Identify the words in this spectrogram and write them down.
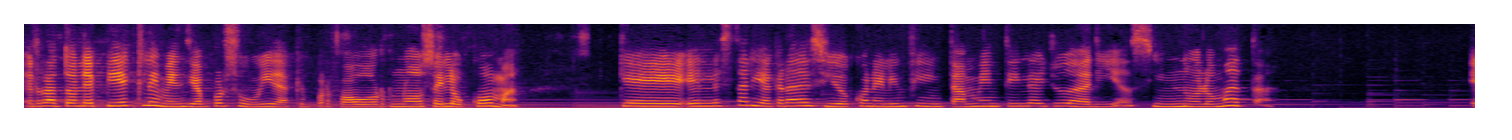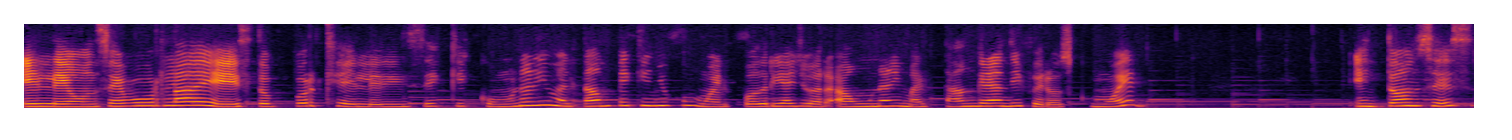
El ratón le pide clemencia por su vida, que por favor no se lo coma, que él estaría agradecido con él infinitamente y le ayudaría si no lo mata. El león se burla de esto porque le dice que como un animal tan pequeño como él podría ayudar a un animal tan grande y feroz como él. Entonces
